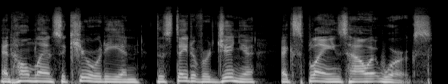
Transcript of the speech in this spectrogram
and Homeland Security in the state of Virginia, explains how it works.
